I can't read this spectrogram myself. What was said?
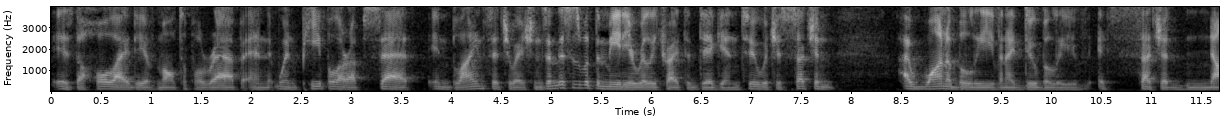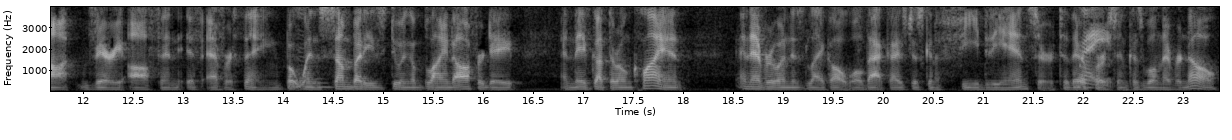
Is the whole idea of multiple rep, and when people are upset in blind situations, and this is what the media really tried to dig into, which is such an I want to believe, and I do believe, it's such a not very often, if ever, thing. But when mm-hmm. somebody's doing a blind offer date and they've got their own client, and everyone is like, oh, well, that guy's just going to feed the answer to their Right. person because we'll never know.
